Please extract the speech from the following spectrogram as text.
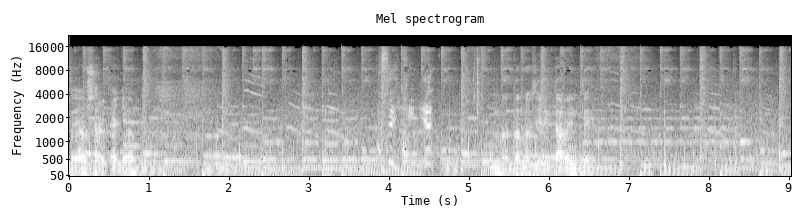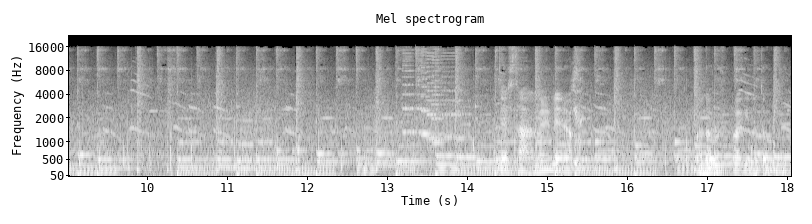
Podía usar el cañón. Mandarnos directamente. Ya está, el marinero. Bueno, pues por aquí no tengo ir.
